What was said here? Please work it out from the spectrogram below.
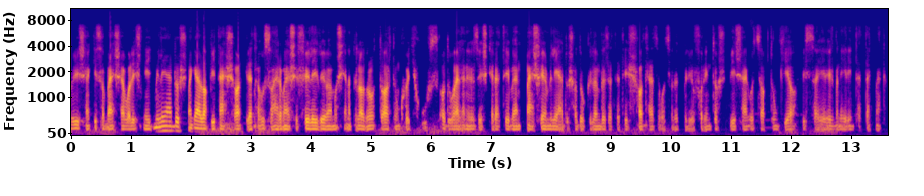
bírság kiszabásával és 4 milliárdos megállapítással, illetve 23 első fél évével most jelen pillanatban ott tartunk, hogy 20 adóellenőrzés keretében másfél milliárdos adókülönbözetet és 685 millió forintos bírságot szabtunk ki a visszaélésben érintetteknek.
